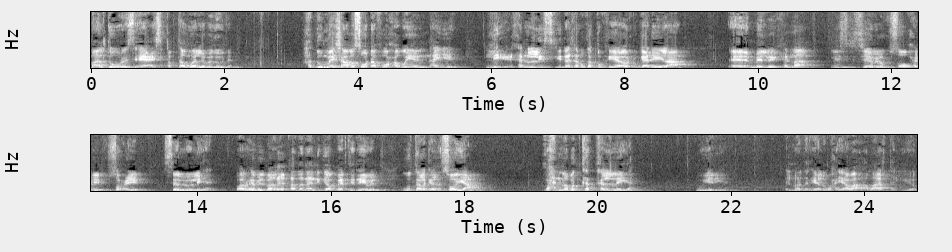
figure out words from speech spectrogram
Maalinta horeysa ee ay isqabtaan waa labadooda. Hadduu meeshaaba soo dhaafo waxa weeyaan haye kana liiskii dhankan uu ka durkayaa wuxuu gaadhaya ilaa meel kana liiskiisi hebel ku soo xidhiidh ku soo xidhiidh sida loo leeyahay waar hebel baa laga qadanaya ninkaa beertii hebel ugu talagalna soo yaac wax nabad ka talinaya wuu yaryahay ilmaa daryaal waxyaabaha abaarta iyo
